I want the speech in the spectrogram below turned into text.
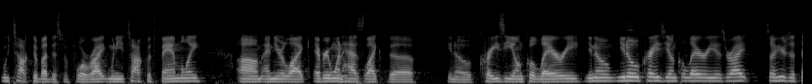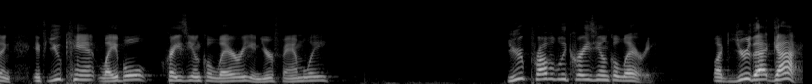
We talked about this before, right? When you talk with family um, and you're like, everyone has like the, you know, crazy Uncle Larry. You know, you know crazy Uncle Larry is, right? So here's the thing. If you can't label crazy Uncle Larry in your family, you're probably crazy Uncle Larry. Like you're that guy.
